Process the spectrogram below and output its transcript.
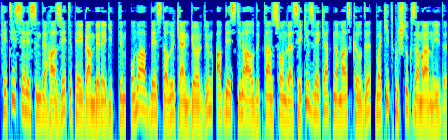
fetih senesinde Hazreti Peygamber'e gittim, onu abdest alırken gördüm, abdestini aldıktan sonra sekiz rekat namaz kıldı, vakit kuşluk zamanıydı.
